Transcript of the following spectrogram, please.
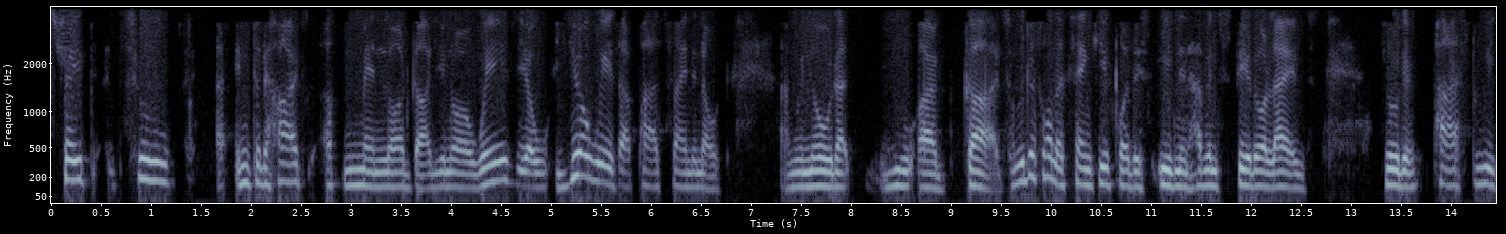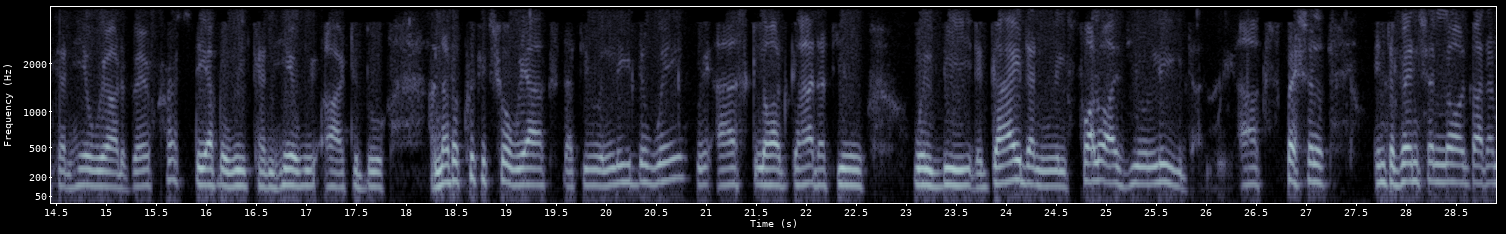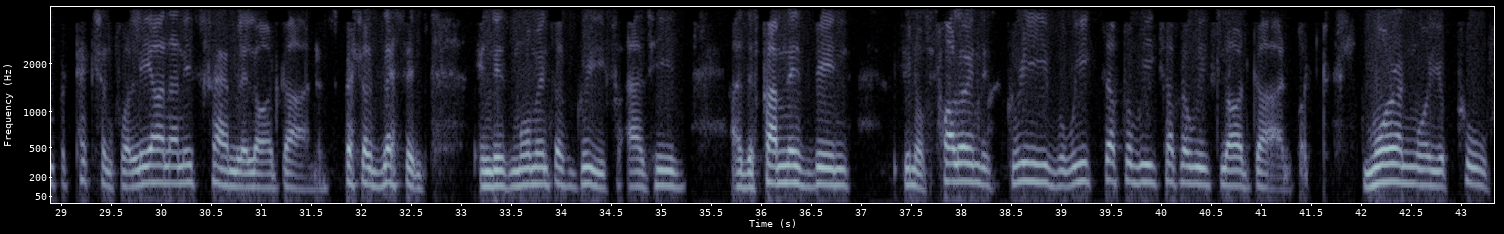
straight through uh, into the hearts of men, Lord God. You know our ways. Your, your ways are past finding out. and we know that you are God. So we just want to thank you for this evening, having spared our lives through the past week. And here we are, the very first day of the week, and here we are to do another cricket show. We ask that you will lead the way. We ask, Lord God, that you will be the guide and we'll follow as you lead. And we ask special intervention, Lord God, and protection for Leon and his family, Lord God, and special blessings in these moments of grief as he, as the family has been, you know, following this grief weeks after weeks after weeks, Lord God. But more and more you prove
